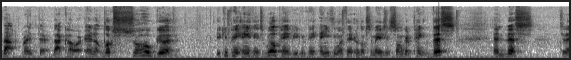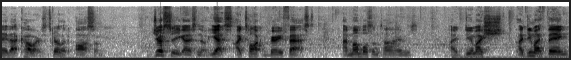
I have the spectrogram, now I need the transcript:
that, right there, that color. And it looks so good. You can paint anything. It's wheel paint, but you can paint anything with it. It looks amazing. So I'm going to paint this and this today, that color. So it's to look awesome. Just so you guys know, yes, I talk very fast. I mumble sometimes. I do my I do my thing.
